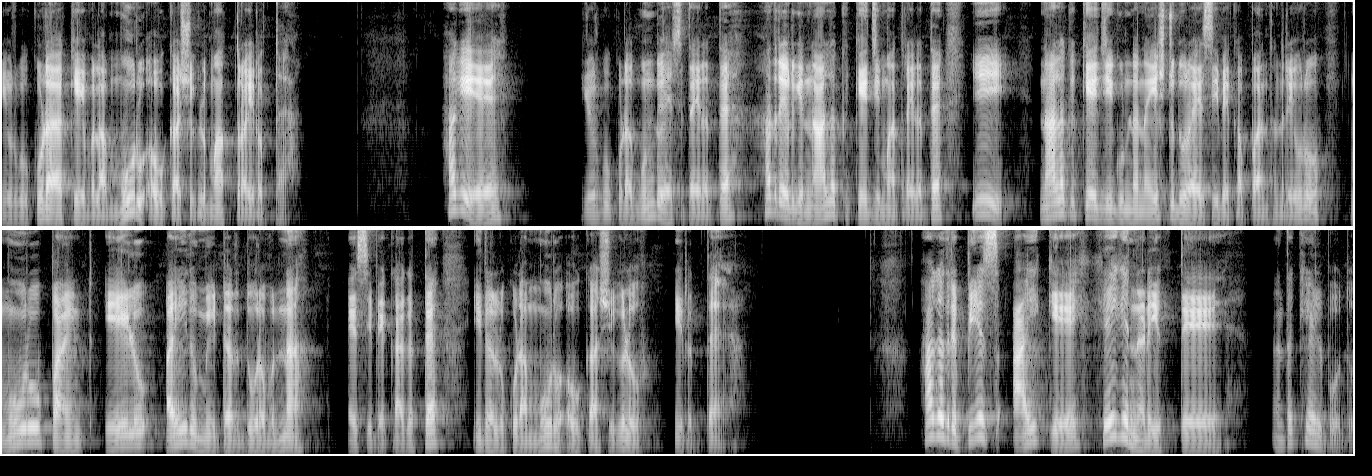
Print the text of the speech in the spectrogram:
ಇವ್ರಿಗೂ ಕೂಡ ಕೇವಲ ಮೂರು ಅವಕಾಶಗಳು ಮಾತ್ರ ಇರುತ್ತೆ. ಹಾಗೆಯೇ ಇವ್ರಿಗೂ ಕೂಡ ಗುಂಡು ಎಸೆತ ಇರುತ್ತೆ. ಆದರೆ ಇವರಿಗೆ ನಾಲ್ಕು ಕೆ ಜಿ ಮಾತ್ರ ಇರುತ್ತೆ. ಈ ನಾಲ್ಕು ಕೆ ಜಿ ಗುಂಡನ್ನು ಎಷ್ಟು ದೂರ ಎಸಿಬೇಕಪ್ಪ ಅಂತಂದರೆ ಇವರು ಮೂರು ಪಾಯಿಂಟ್ ಏಳು ಐದು ಮೀಟರ್ ದೂರವನ್ನು ಎಸಿಬೇಕಾಗತ್ತೆ. ಇದರಲ್ಲೂ ಕೂಡ ಮೂರು ಅವಕಾಶಗಳು ಇರುತ್ತೆ. ಹಾಗಾದರೆ ಪಿ ಎಸ್ ಆಯ್ಕೆ ಹೇಗೆ ನಡೆಯುತ್ತೆ ಅಂತ ಕೇಳ್ಬೋದು.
